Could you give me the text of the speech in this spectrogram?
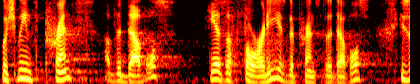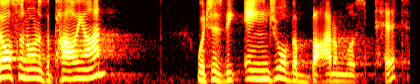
which means prince of the devils. He has authority as the prince of the devils. He's also known as Apollyon, which is the angel of the bottomless pit.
